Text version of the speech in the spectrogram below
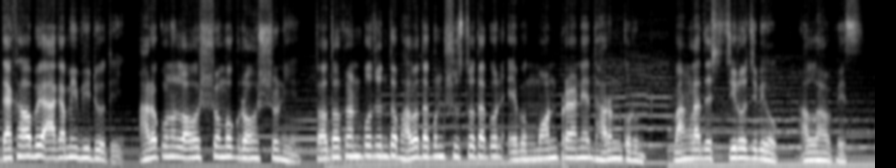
দেখা হবে আগামী ভিডিওতে। আরও কোনো রহস্যমুখ রহস্য নিয়ে। ততক্ষণ পর্যন্ত ভালো থাকুন, সুস্থ থাকুন এবং মন প্রাণে ধারণ করুন। বাংলাদেশ চিরজীবী হোক। আল্লাহ হাফিজ।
